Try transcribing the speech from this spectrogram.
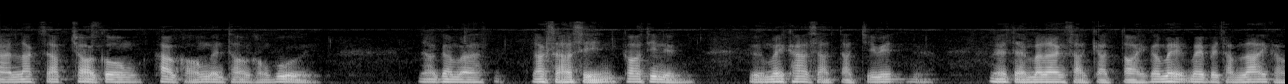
การลักทรัพย์ช่อโกงข้าวของเงินทองของผู้อื่น แล้วก็มา รักษาศีลข้อที่หนึ่งคือไม่ฆ่าสัตว์ตัดชีวิตแม้แต่มแมลงสัตว์กัดต่อยก็ไม่ไม่ไปทำร้ายเขา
